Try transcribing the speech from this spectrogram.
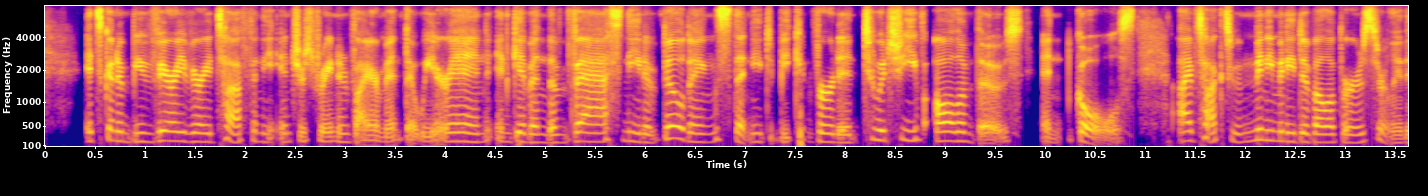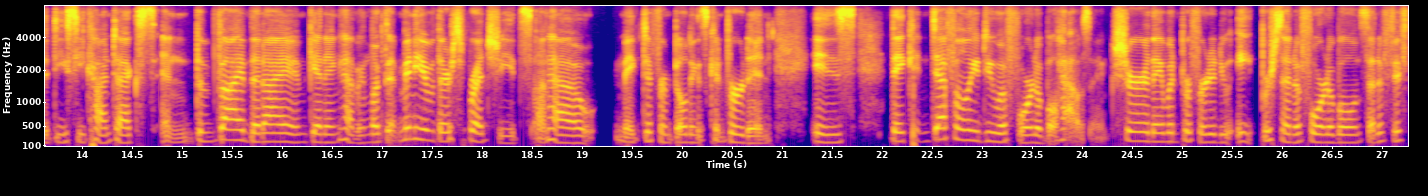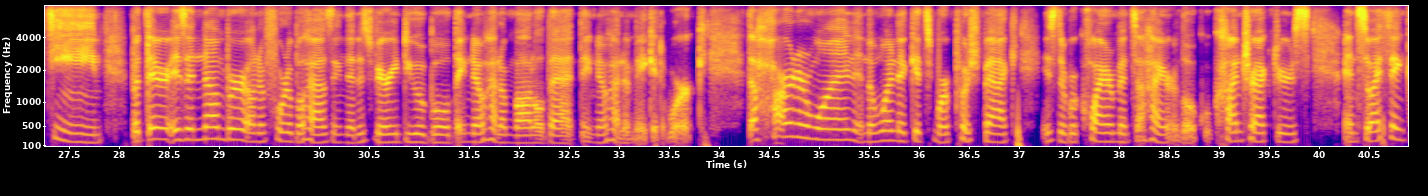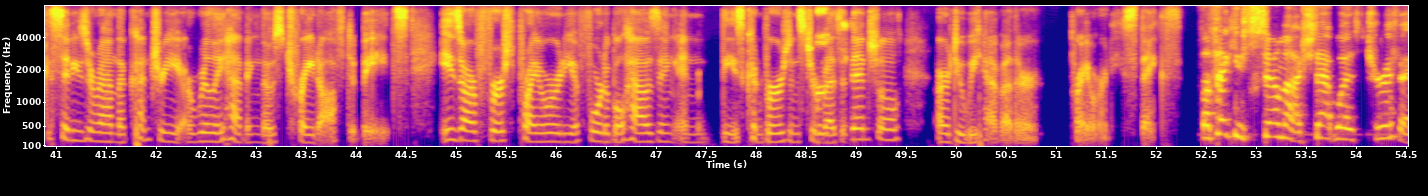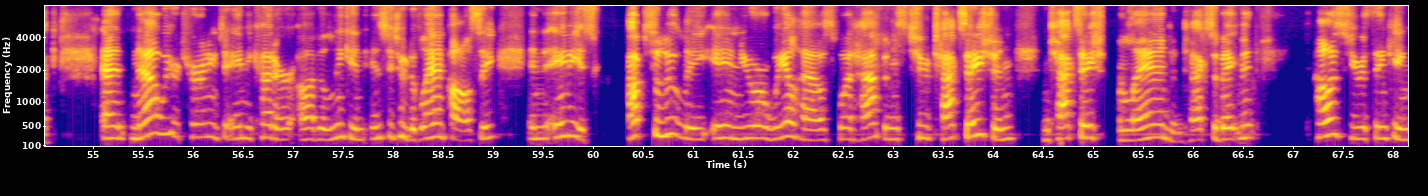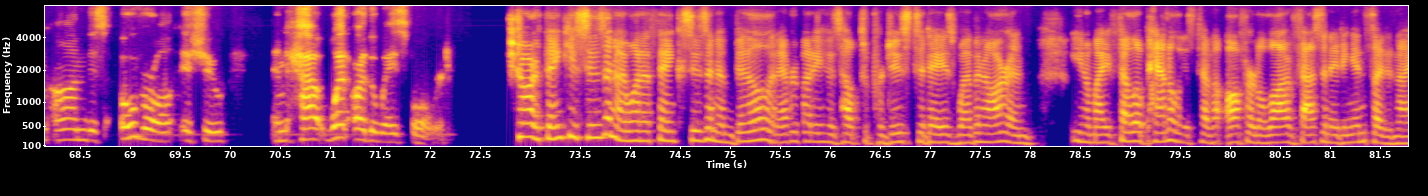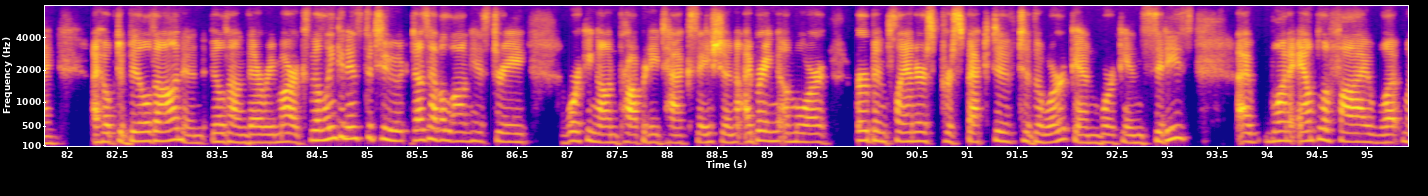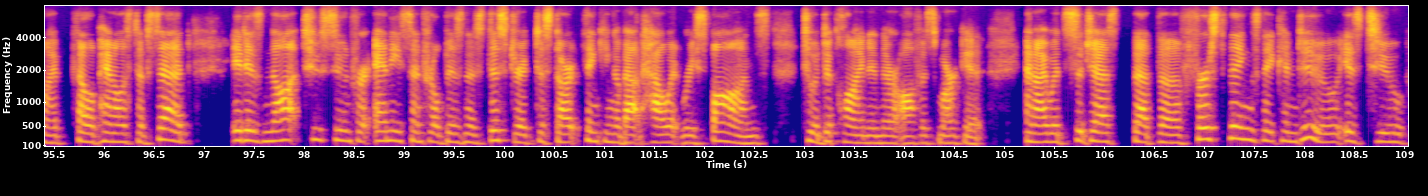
it's going to be very, very tough in the interest rate environment that we are in, and given the vast need of buildings that need to be converted to achieve all of those and goals. I've talked to many, many developers, certainly in the DC context, and the vibe that I am getting, having looked at many of their spreadsheets on how make different buildings converted is they can definitely do affordable housing. Sure, they would prefer to do 8% affordable instead of 15, but there is a number on affordable housing that is very doable. They know how to model that. They know how to make it work. The harder one and the one that gets more pushback is the requirement to hire local contractors. And so I think cities around the country are really having those trade-off debates. Is our first priority affordable housing and these conversions to residential or do we have other priorities? Thanks. Well, thank you so much. That was terrific. And now we are turning to Amy Cotter of the Lincoln Institute of Land Policy. And Amy is absolutely in your wheelhouse what happens to taxation and taxation on land and tax abatement. Us your thinking on this overall issue and how what are the ways forward? Sure. Thank you, Susan. I want to thank Susan and Bill and everybody who's helped to produce today's webinar. And, you know, my fellow panelists have offered a lot of fascinating insight, and I, I hope to build on and build on their remarks. The Lincoln Institute does have a long history working on property taxation. I bring a more urban planner's perspective to the work and work in cities. I want to amplify what my fellow panelists have said it is not too soon for any central business district to start thinking about how it responds to a decline in their office market. And I would suggest that the first things they can do is to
